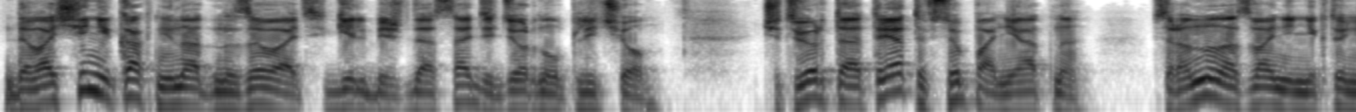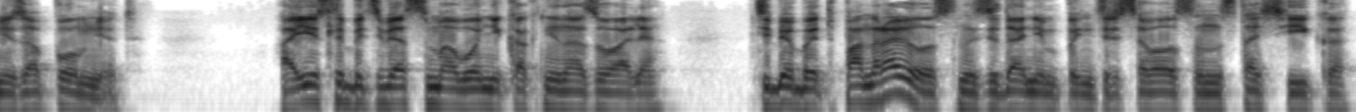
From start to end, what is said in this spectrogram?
Да вообще никак не надо называть, Гельбич в досаде дернул плечом. Четвертый отряд, и все понятно. Все равно название никто не запомнит. А если бы тебя самого никак не назвали? Тебе бы это понравилось?» Назиданием поинтересовалась Анастасийка.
